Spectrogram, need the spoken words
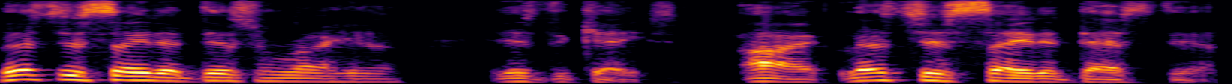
let's just say that this one right here is the case. All right, let's just say that that's them.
